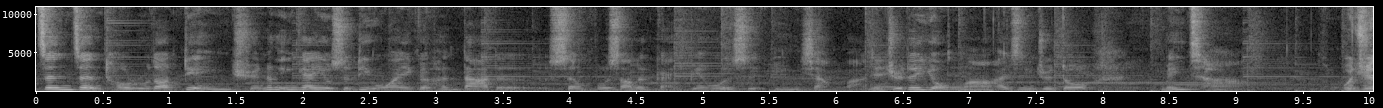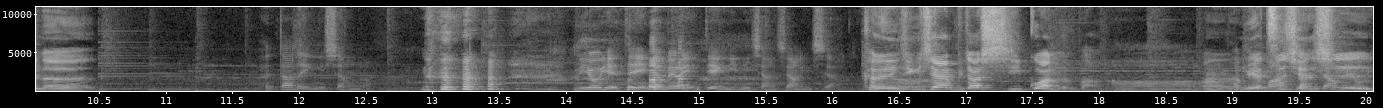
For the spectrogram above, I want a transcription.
真正投入到电影圈，那个应该又是另外一个很大的生活上的改变或者是影响吧？你觉得有吗？还是你觉得都没差？我觉得很大的影响啊。你有演电影跟没有演电影，你想象一下。可能已经现在比较习惯了吧。哦。嗯，因为之前是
